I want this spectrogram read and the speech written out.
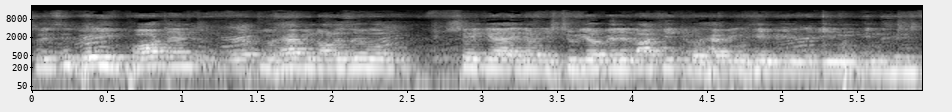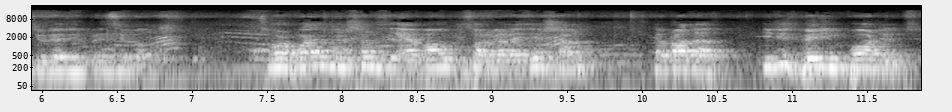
So it's very important uh, to have a knowledgeable Sheikh uh, in our studio. Very lucky to having him in, in, in this studio as a principal. So what I mentioned about this organization, the brother, it is very important.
